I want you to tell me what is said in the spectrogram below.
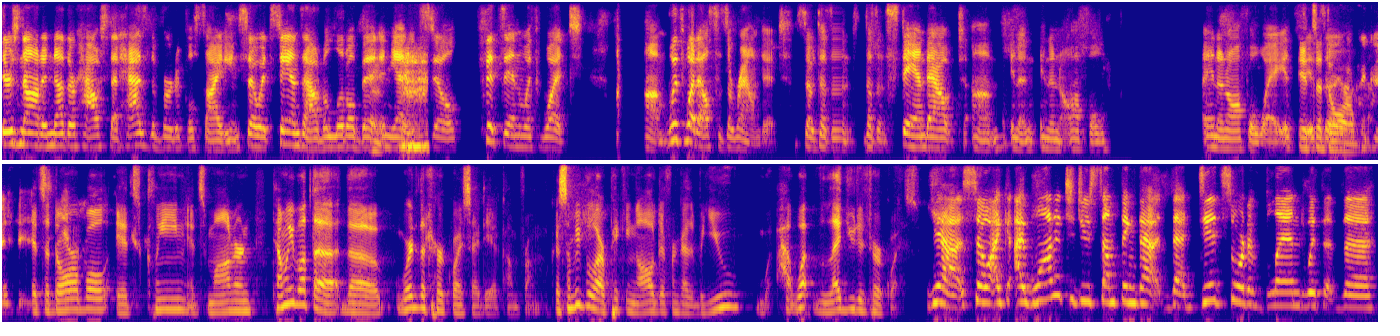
There's not another house that has the vertical siding, so it stands out a little bit, and yet it still fits in with what um, with what else is around it. So it doesn't doesn't stand out um, in an in an awful in an awful way. It's, it's, it's adorable. A, a it's adorable. Yeah. It's clean. It's modern. Tell me about the the where did the turquoise idea come from? Because some people are picking all different kinds, but you, how, what led you to turquoise? Yeah, so I I wanted to do something that that did sort of blend with the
